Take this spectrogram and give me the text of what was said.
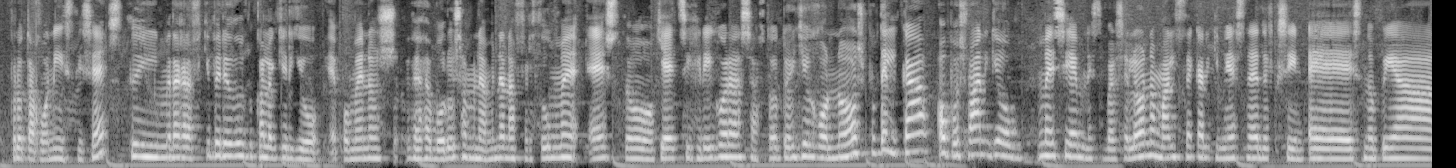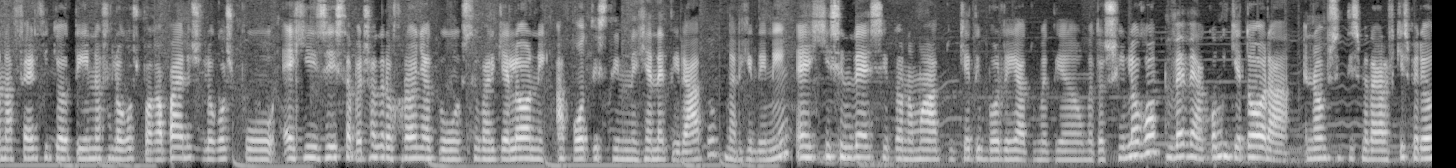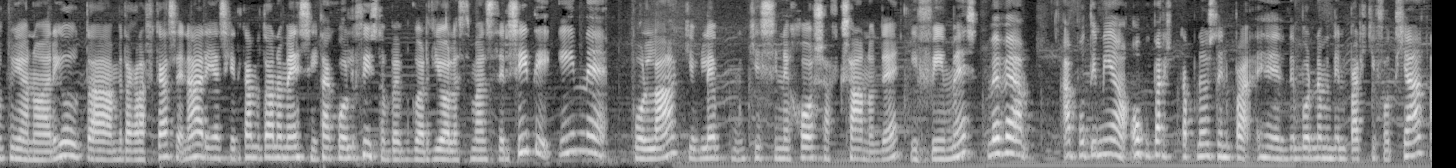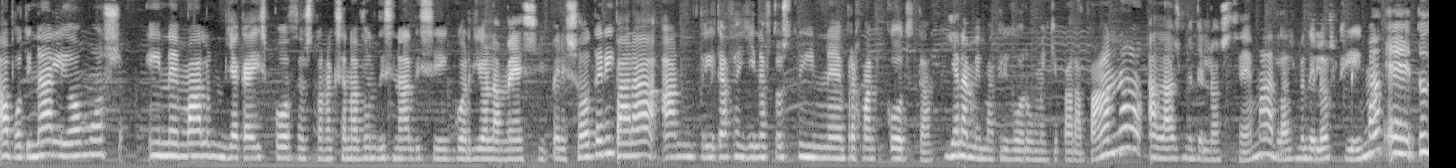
πρωταγωνίστησε στη μεταγραφική περίοδο του καλοκαιριού. Επομένως, δεν θα μπορούσαμε να μην αναφερθούμε έστω και έτσι γρήγορα σε αυτό το γεγονός που τελικά, όπως φάνηκε, ο Μέση έμεινε στην Παρσελώνα. Μάλιστα, έκανε και μια συνέντευξη ε, στην οποία αναφέρθηκε ότι είναι ο συλλογό που αγαπάει, είναι ο συλλογό που έχει ζήσει τα περισσότερα χρόνια του στη Βαρκελόνη από ότι στην γενέτειρά του, την Αργεντινή. Έχει συνδέσει το όνομά του και την πορεία του με, με το σύλλογο. Βέβαια, ακόμη και τώρα, εν ώψη της μεταγραφικής περίοδου του Ιανουαρίου, τα γραφικά σενάρια σχετικά με το αν ο Μέση θα ακολουθήσει τον Pep Guardiola στη Manchester City είναι πολλά και βλέπουμε και συνεχώς αυξάνονται οι φήμες. Βέβαια από τη μία όπου υπάρχει καπνός δεν, ε, δεν μπορεί να μην δεν υπάρχει και φωτιά. Από την άλλη όμως είναι μάλλον διακαής πόθος το να ξαναδούν τη συνάντηση Guardiola Μέση περισσότερη παρά αν τελικά θα γίνει αυτό στην ε, πραγματικότητα. Για να μην μακρηγορούμε και παραπάνω, αλλάζουμε εντελώς θέμα, αλλάζουμε εντελώς κλίμα. Ε, το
